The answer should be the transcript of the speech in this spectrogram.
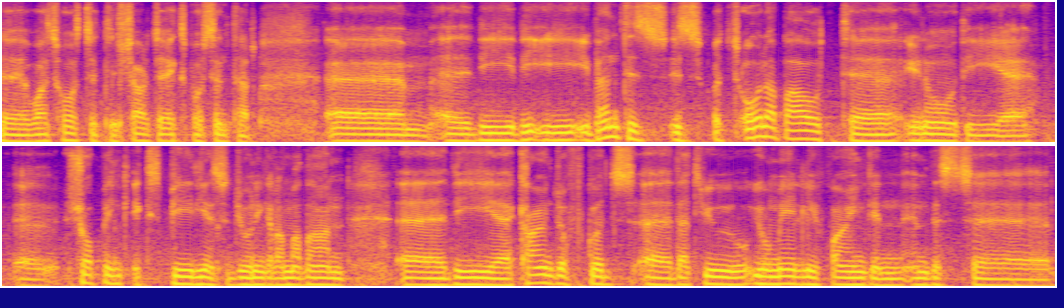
uh, was hosted in Sharjah Expo Center. Um, uh, the the event is is it's all about uh, you know the. Uh, shopping experience during Ramadan, uh, the uh, kind of goods that you, you mainly find in in this um,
